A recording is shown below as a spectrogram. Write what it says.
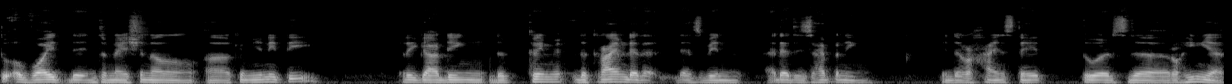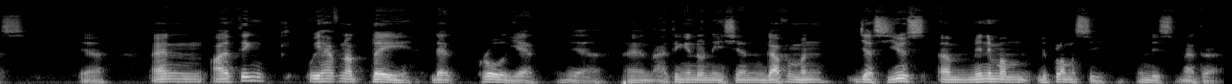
to avoid the international uh, community regarding the crime, the crime that that's been uh, that is happening in the Rakhine State towards the Rohingyas. Yeah, and I think we have not played that role yet. Yeah, and I think Indonesian government just use a minimum diplomacy in this matter.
